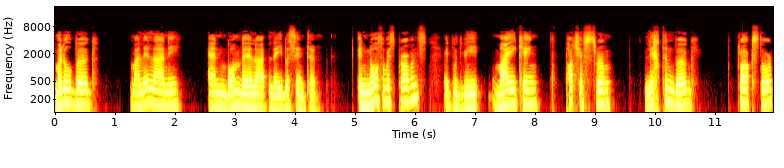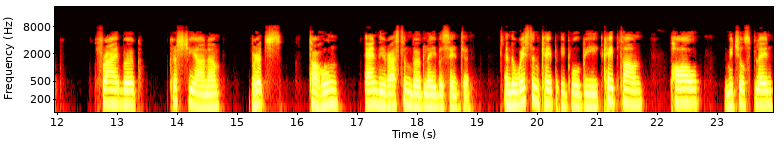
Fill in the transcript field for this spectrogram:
Middelburg, Malelane, and Mbombela Labour Centre. In Northwest Province, it would be Mahikeng, Potchefstroom, Lichtenburg, Klerksdorp, Vryburg, Christiana, Brits, Taung, and the Rustenburg Labour Centre. In the Western Cape, it will be Cape Town, Paarl, Mitchell's Plain,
